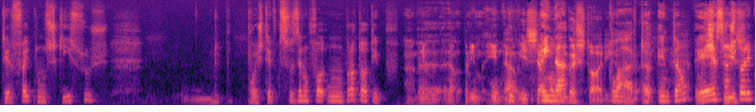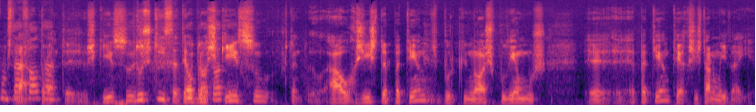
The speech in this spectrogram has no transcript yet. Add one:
ter feito uns esquiços, depois teve que se fazer um, um protótipo. Ah, não, uh, não, prima, o, não, isso é ainda, uma longa história. Claro, portanto, então é esquiço, essa a história que me está não, a faltar. Pronto, esquiços, do esquiço até ao do protótipo. esquiço, portanto, há o registro da patente, porque nós podemos a patente é registrar uma ideia.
